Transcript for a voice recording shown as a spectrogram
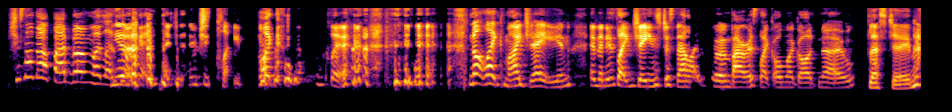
she's not that bad, mum. Like let's Yeah. not get. She's plain. Like clear, not like my Jane. And then it's like Jane's just there, like so embarrassed, like oh my god, no. bless jane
